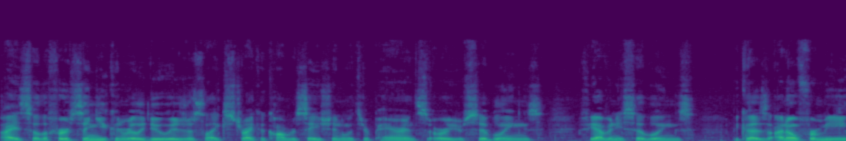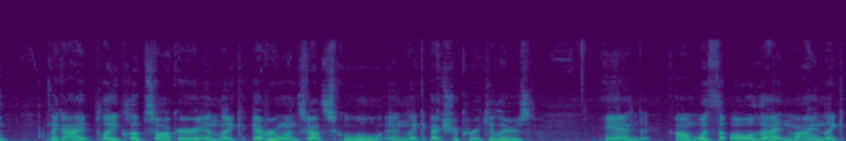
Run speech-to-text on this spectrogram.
Alright, so the first thing you can really do is just like strike a conversation with your parents or your siblings if you have any siblings because I know for me like I play club soccer and like everyone's got school and like extracurriculars. And um, with all that in mind like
